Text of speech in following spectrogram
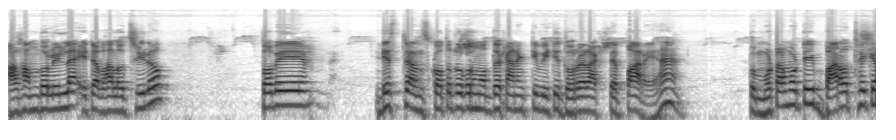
আলহামদুলিল্লাহ, এটা ভালো ছিল। তবে ডিস্টেন্স কতটুকুর মধ্যে কানেক্টিভিটি ধরে রাখতে পারে হ্যাঁ? তো মোটামুটি বারো থেকে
